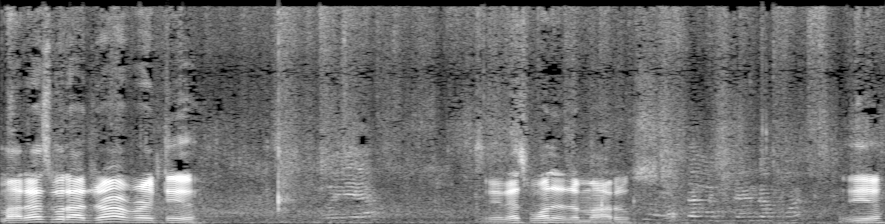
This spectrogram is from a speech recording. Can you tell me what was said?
Ma, that's what I drive right there. Oh, yeah, that's one of the models. Yeah.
